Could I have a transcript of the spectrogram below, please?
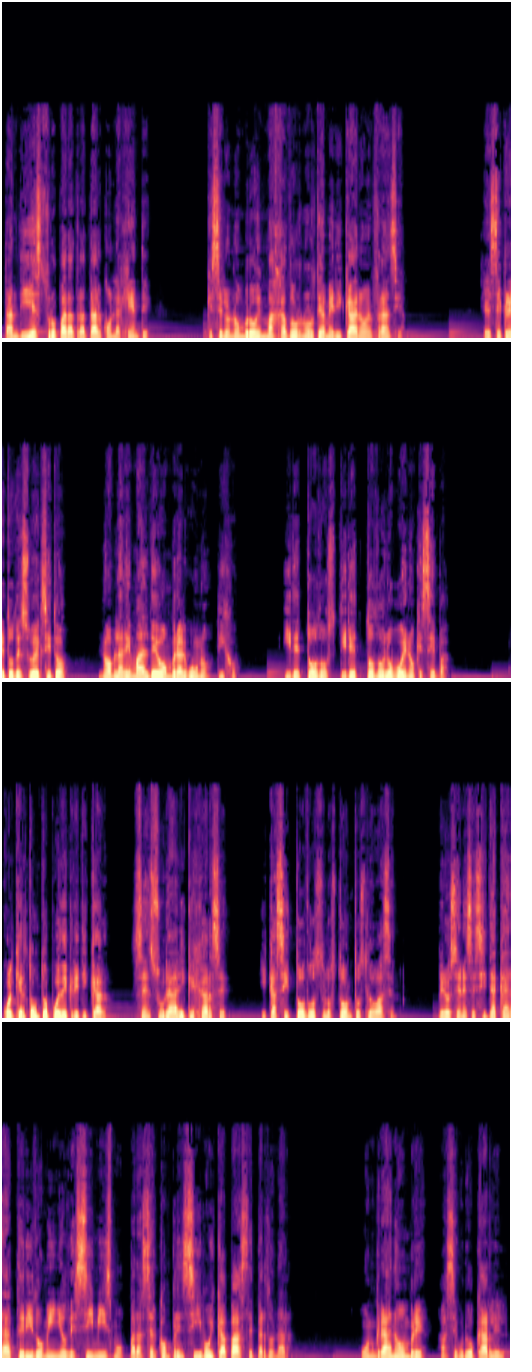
tan diestro para tratar con la gente, que se lo nombró embajador norteamericano en Francia. El secreto de su éxito, no hablaré mal de hombre alguno, dijo, y de todos diré todo lo bueno que sepa. Cualquier tonto puede criticar, censurar y quejarse, y casi todos los tontos lo hacen, pero se necesita carácter y dominio de sí mismo para ser comprensivo y capaz de perdonar. Un gran hombre, aseguró Carlyle,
